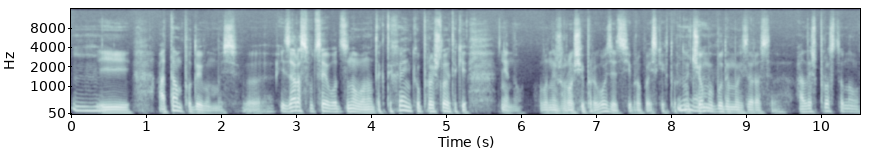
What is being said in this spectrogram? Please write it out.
Мгм. і, а там подивимось. Е, І зараз оце от знову воно так тихенько пройшло і такі, ні, ну. Вони ж гроші привозять з європейських тур. Ну, Ну, чому ми будемо їх зараз? Але ж просто, ну,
